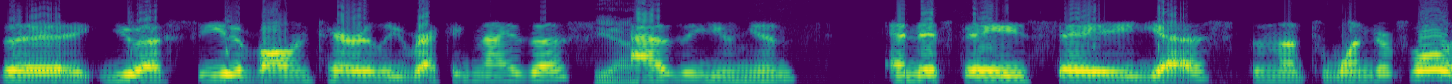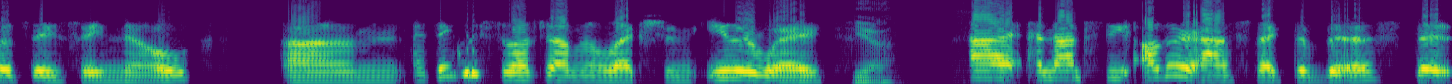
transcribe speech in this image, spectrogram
the UFC to voluntarily recognize us Yeah. as a union. And if they say yes, then that's wonderful. If they say no, um, I think we still have to have an election either way. Yeah. Uh, and that's the other aspect of this that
